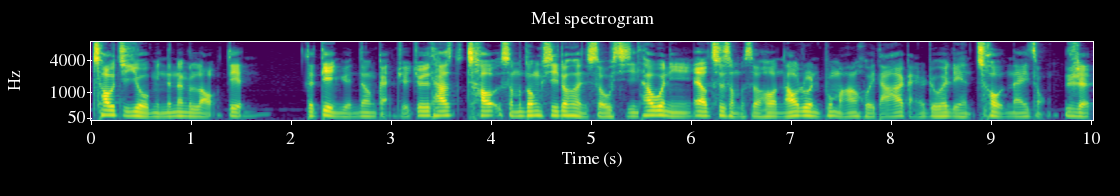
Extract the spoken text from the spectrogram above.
超级有名的那个老店的店员那种感觉，就是他超什么东西都很熟悉。他问你要吃什么时候，然后如果你不马上回答，他感觉就会脸很臭的那一种人。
